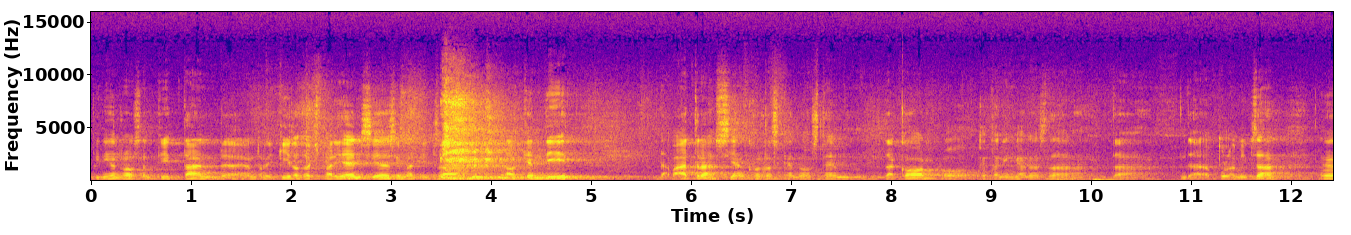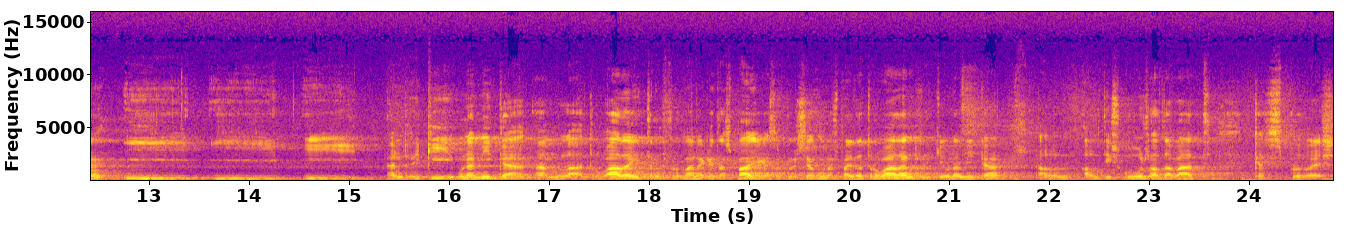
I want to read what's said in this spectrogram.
Opinions en el sentit tant d'enriquir les experiències i matitzar el que hem dit, debatre si hi ha coses que no estem d'acord o que tenim ganes de, de, de polemitzar eh? I, i, i enriquir una mica amb la trobada i transformar en aquest espai, aquesta exposició com un espai de trobada, enriquir una mica el, el discurs, el debat que es produeix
